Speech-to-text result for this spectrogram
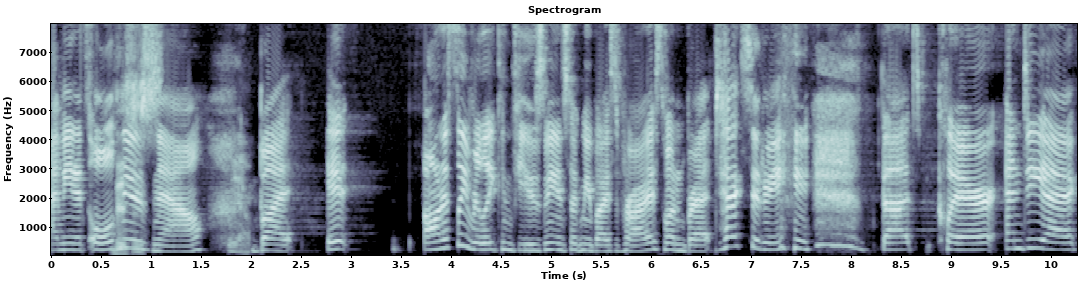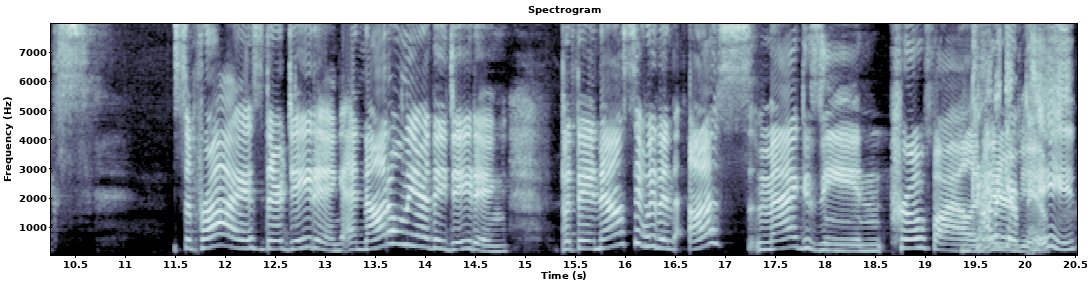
I mean, it's old This news is- now, yeah. but it honestly really confused me and took me by surprise when Brett texted me that Claire and DX surprise they're dating and not only are they dating but they announced it with an us magazine profile You and gotta interview. get paid.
